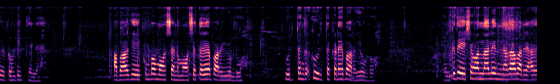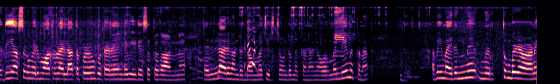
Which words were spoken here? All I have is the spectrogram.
കേട്ടുകൊണ്ടിരിക്കല്ലേ അപ്പോൾ ആ കേൾക്കുമ്പോൾ മോശമാണ്. മോശത്തരേ പറയുള്ളൂ. കുരുത്തം കുരുത്തക്കടേ പറയുള്ളൂ. അവൾക്ക് ദേഷ്യം വന്നാൽ ഇന്നതാ പറയാ. അത് ഈ അസുഖം വരുമ്പോൾ മാത്രമല്ല അല്ലാത്തപ്പോഴും കൂട്ടുകാരെ എന്റെ വീഡിയോസൊക്കെ കാണുന്ന എല്ലാവരും കണ്ടിട്ടുണ്ടാവും അമ്മ ചിരിച്ചുകൊണ്ട് നിൽക്കണ നോർമലി നിൽക്കണ ഇത്. അപ്പോൾ ഈ മരുന്ന് നിർത്തുമ്പോഴാണ്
